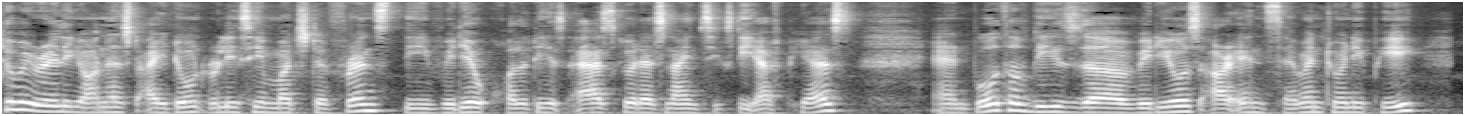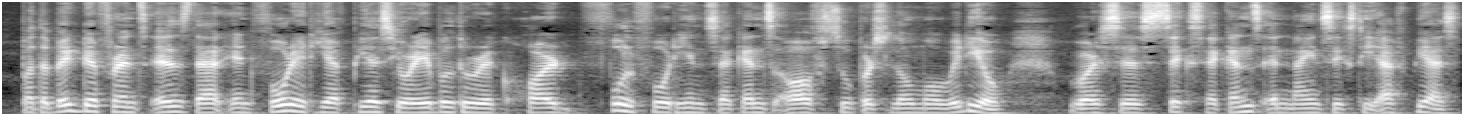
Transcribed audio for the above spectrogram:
To be really honest, I don't really see much difference. The video quality is as good as 960 FPS and both of these uh, videos are in 720p but the big difference is that in 480 fps you're able to record full 14 seconds of super slow-mo video versus 6 seconds in 960 fps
